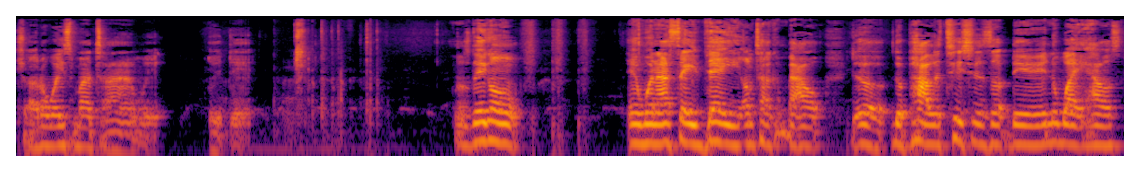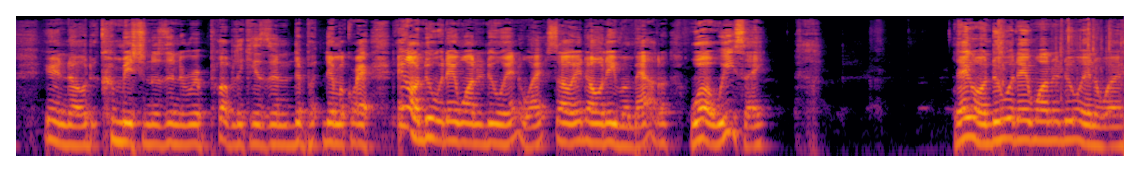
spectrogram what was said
try to waste my time with with that. Cause they gonna and when I say they, I'm talking about the the politicians up there in the White House, you know, the commissioners and the Republicans and the Democrats. They gonna do what they want to do anyway, so it don't even matter what we say. They gonna do what they want to do anyway.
